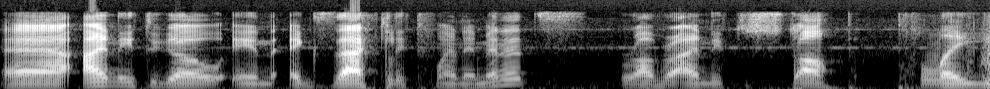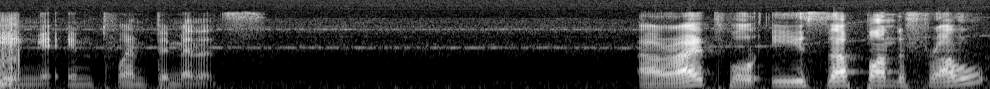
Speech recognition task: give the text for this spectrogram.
Uh, I need to go in exactly 20 minutes, rather I need to stop playing in 20 minutes. Alright, we'll ease up on the throttle.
